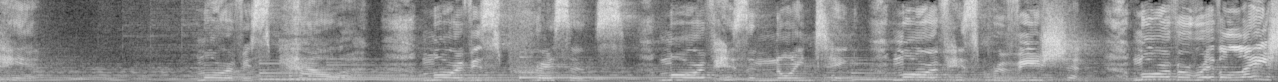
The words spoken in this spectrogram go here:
Him, more of His power, more of His presence, more of His anointing, more of His provision, more of a revelation.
